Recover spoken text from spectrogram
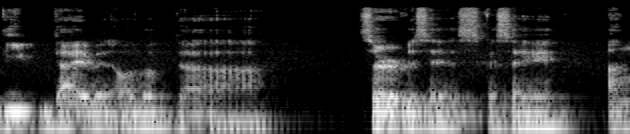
deep dive in all of the services kasi ang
